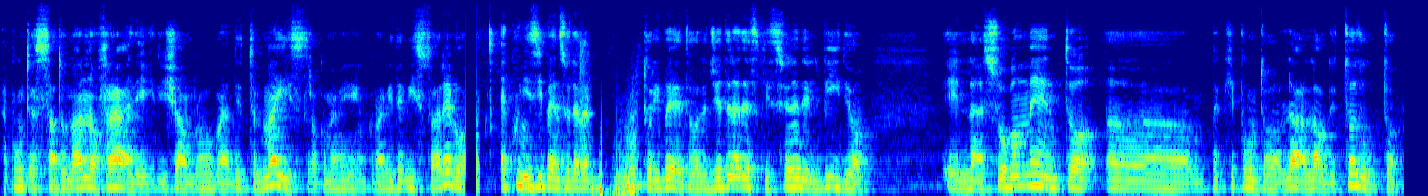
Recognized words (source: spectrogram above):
appunto è stato un anno Friday, diciamo, proprio come ha detto il maestro, come, come avete visto a report. E quindi sì, penso di aver detto, ripeto, leggete la descrizione del video il suo commento eh, perché appunto là, là, ho detto tutto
